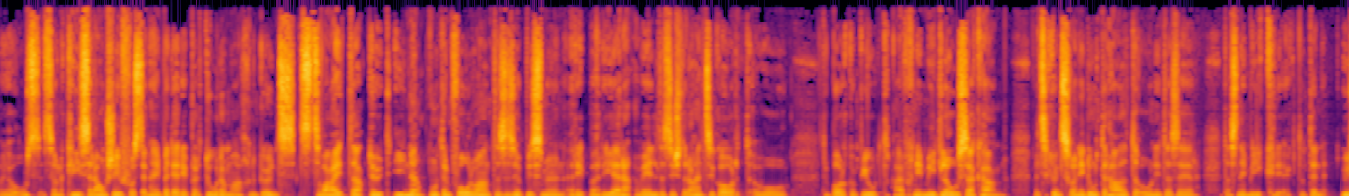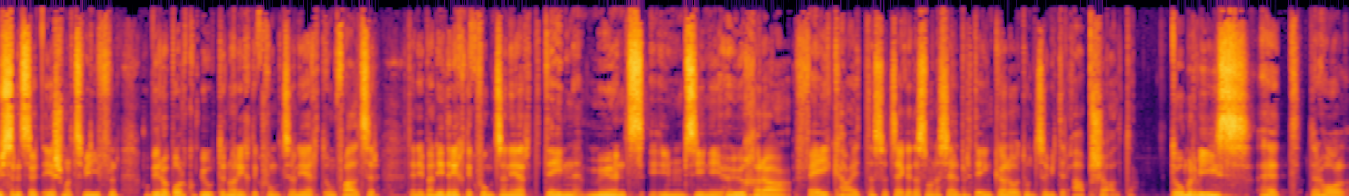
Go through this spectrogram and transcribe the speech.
ja, aus, so ein kleines Raumschiff, sie dann eben die Reparaturen machen, gehen sie das zweite dort rein unter dem Vorwand, dass sie etwas müssen reparieren müssen, weil das ist der einzige Ort, wo der Bordcomputer einfach nicht mitlaufen kann. Weil sie können sich nicht unterhalten, ohne dass er das nicht mitkriegt. Und dann äußern sie dort erstmal Zweifel, ob ihr Bordcomputer noch richtig funktioniert. Und falls er dann eben nicht richtig funktioniert, dann müssen sie ihm seine höheren Fähigkeiten, sozusagen, dass man er selber denken lässt und so weiter abschalten. Dummerweise hat der Hall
